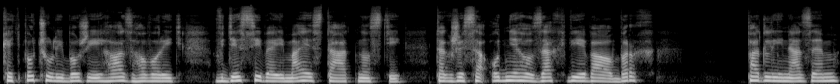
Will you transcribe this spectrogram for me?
keď počuli Boží hlas hovoriť v desivej majestátnosti, takže sa od neho zachvieval vrch, padli na zem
